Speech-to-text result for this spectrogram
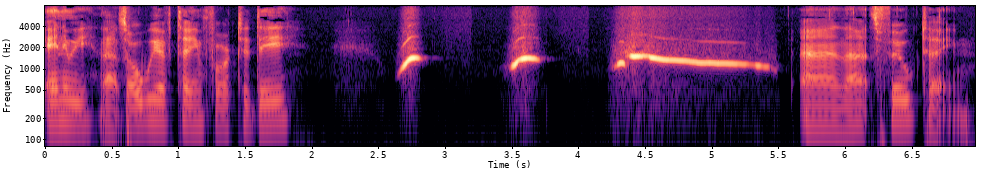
Anyway, that's all we have time for today. And that's full time.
